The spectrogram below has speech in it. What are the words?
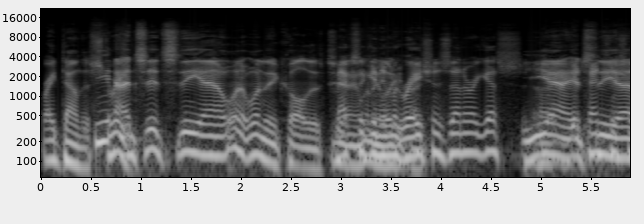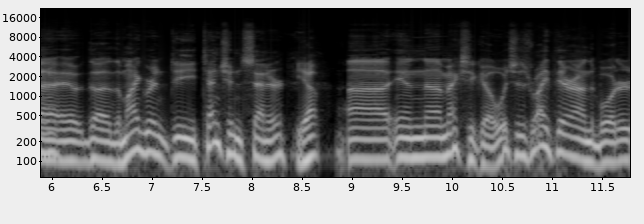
right down the street. Yeah, it's it's the uh, what, what do they call this? Uh, Mexican Immigration Center, I guess. Yeah, Uh, it's the uh, the the migrant detention center Yep. uh, in uh, Mexico, which is right there on the border.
